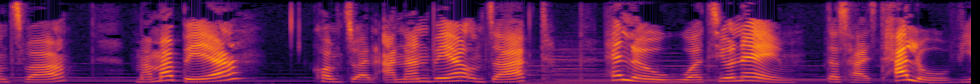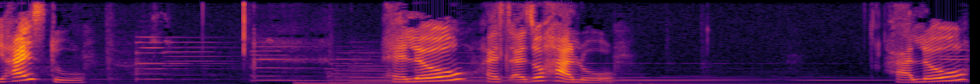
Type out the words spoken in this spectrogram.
Und zwar, Mama Bär kommt zu einem anderen Bär und sagt, Hello, what's your name? Das heißt Hallo, wie heißt du? Hello heißt also Hallo. Hallo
